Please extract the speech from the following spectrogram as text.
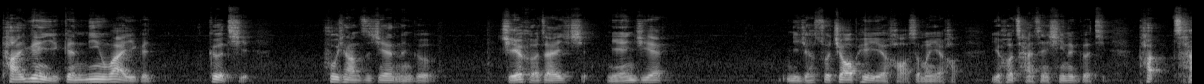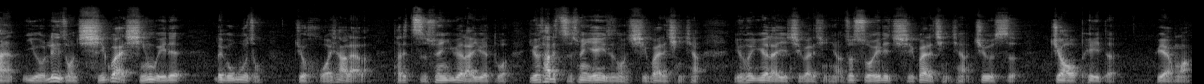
他愿意跟另外一个个体互相之间能够结合在一起，连接，你就说交配也好，什么也好，以后产生新的个体，它产有那种奇怪行为的那个物种就活下来了，它的子孙越来越多，以后它的子孙也有这种奇怪的倾向，以后越来越奇怪的倾向，这所谓的奇怪的倾向就是交配的愿望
